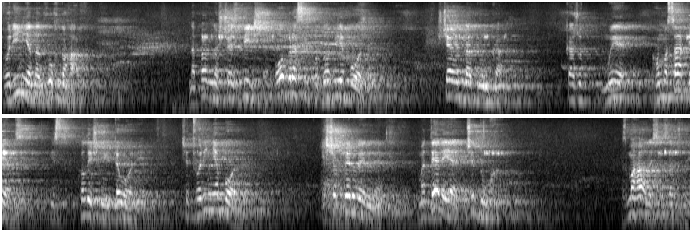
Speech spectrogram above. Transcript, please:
творіння на двох ногах. Напевно, щось більше. Образ і подобіє Боже. Ще одна думка. Кажуть, ми Homo із колишньої теорії, чи творіння Боже. І що первинне, матерія чи дух? Змагалися завжди.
